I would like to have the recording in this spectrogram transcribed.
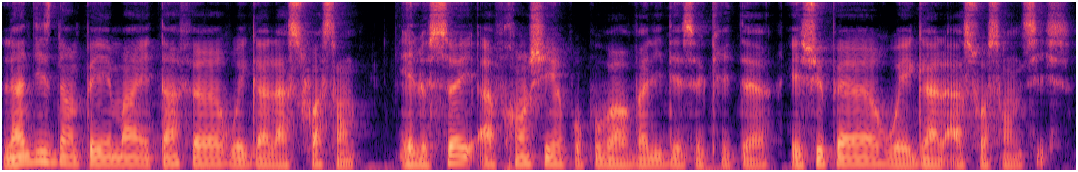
L'indice d'un PMA est inférieur ou égal à 60 et le seuil à franchir pour pouvoir valider ce critère est supérieur ou égal à 66.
